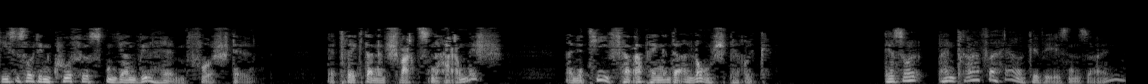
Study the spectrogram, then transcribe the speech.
Diese soll den Kurfürsten Jan Wilhelm vorstellen. Er trägt einen schwarzen Harnisch, eine tief herabhängende Allongeperücke. Er soll ein braver Herr gewesen sein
